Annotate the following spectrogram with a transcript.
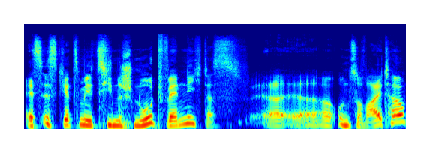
es ist jetzt medizinisch notwendig, dass äh, äh und so weiter,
